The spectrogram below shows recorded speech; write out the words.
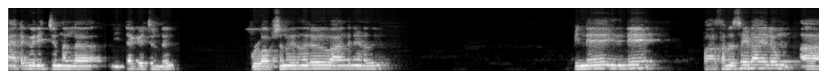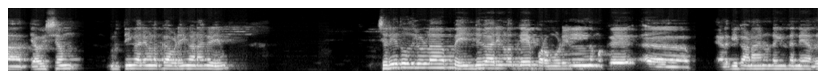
മാറ്റൊക്കെ വിരിച്ച് നല്ല നീറ്റാക്കി വെച്ചിട്ടുണ്ട്. ഫുൾ ഓപ്ഷൻ വരുന്ന ഒരു വാഹനം തന്നെയാണത്. പിന്നെ ഇതിന്റെ പാസഞ്ചർ സൈഡ് ആയാലും അത്യാവശ്യം വൃത്തിയും കാര്യങ്ങളൊക്കെ അവിടെയും കാണാൻ കഴിയും. ചെറിയ തോതിലുള്ള പെയിന്റ് കാര്യങ്ങളൊക്കെ പുറമുടിയിൽ നമുക്ക് ഇളകി കാണാനുണ്ടെങ്കിൽ തന്നെ അത്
